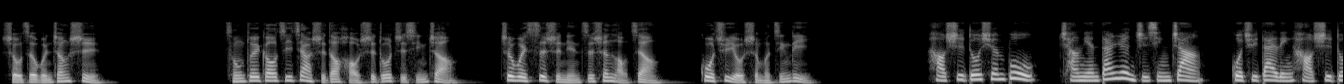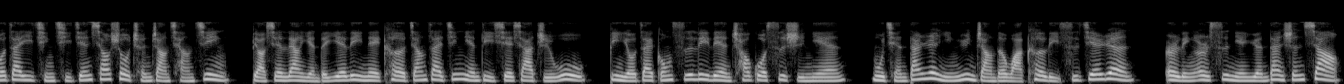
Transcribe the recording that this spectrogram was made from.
首则文章是：从堆高机驾驶到好事多执行长，这位四十年资深老将，过去有什么经历？好事多宣布，常年担任执行长，过去带领好事多在疫情期间销售成长强劲、表现亮眼的耶利内克将在今年底卸下职务，并由在公司历练超过四十年，目前担任营运长的瓦克里斯接任，二零二四年元旦生效。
